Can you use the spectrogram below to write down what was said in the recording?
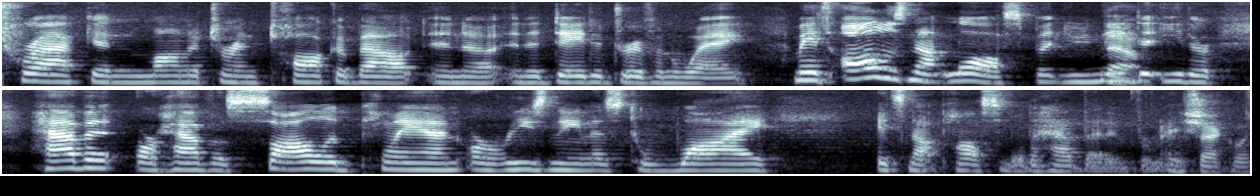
track and monitor and talk about in a in a data driven way. I mean, it's all is not lost, but you need No. to either have it or have a solid plan or reasoning as to why it's not possible to have that information. Exactly.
